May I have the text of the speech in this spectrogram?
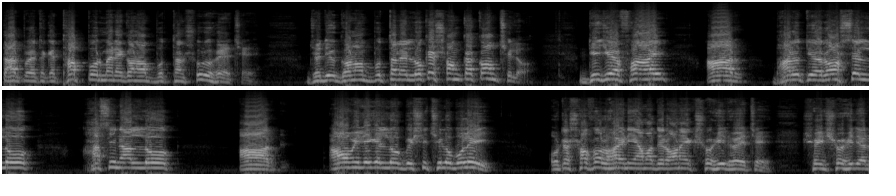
তারপরে থেকে থাপ্পড় মেরে গণ অভ্যুত্থান শুরু হয়েছে। যদিও গণ অভ্যুত্থানের লোকের সংখ্যা কম ছিল, ডিজিএফআই আর ভারতীয় রসের লোক, হাসিনার লোক আর আওয়ামী লীগের লোক বেশি ছিল বলেই ওটা সফল হয়নি, আমাদের অনেক শহীদ হয়েছে। সেই শহীদের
